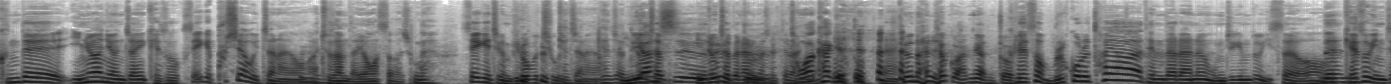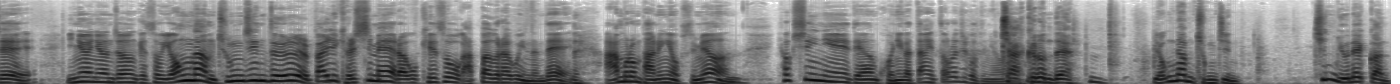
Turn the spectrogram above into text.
근데 인요한 위원장이 계속 세게 푸시하고 있잖아요. 음. 아 죄송합니다. 영어 써가지고. 네. 세게 지금 밀어붙이고 있잖아요. 괜찮아요. 인종차, 뉘앙스를 인종차별하는 건또 절대로 정확하게 또 네. 표현하려고 하면 또 그래서 물꼬를 터야 된다라는 움직임도 있어요. 네. 계속 이제 이뇨한 위원장은 계속 영남 중진들 빨리 결심해라고 계속 압박을 하고 있는데 네. 아무런 반응이 없으면 혁신위에 대한 권위가 땅에 떨어지거든요. 자, 그런데 영남 중진 친윤핵관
